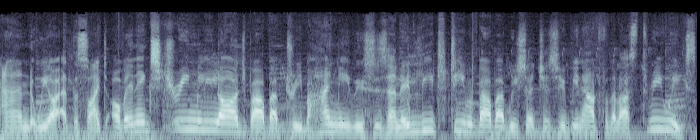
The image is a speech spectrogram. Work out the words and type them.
and we are at the site of an extremely large baobab tree. Behind me this is an elite team of baobab researchers who've been out for the last three weeks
